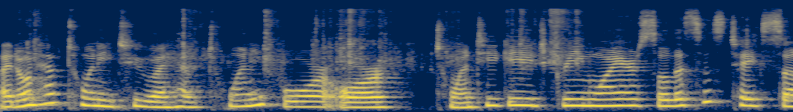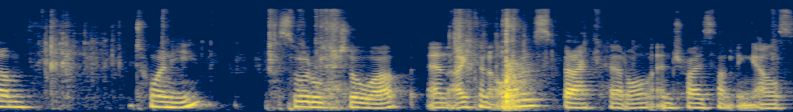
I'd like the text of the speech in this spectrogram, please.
I don't have 22, I have 24 or 20 gauge green wire. So let's just take some 20 so it'll show up and I can always backpedal and try something else.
